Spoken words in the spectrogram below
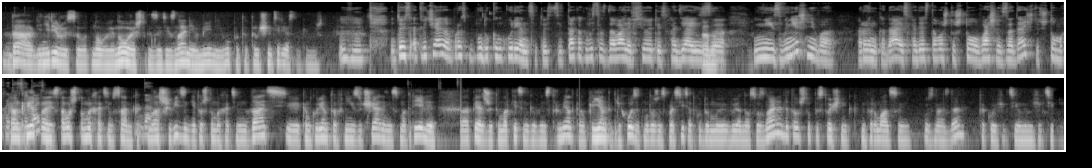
да, генерируется вот новые, новые что из этих знаний, умений, опыта. Это очень интересно, конечно. Угу. То есть, отвечая на вопрос по поводу конкуренции, то есть, так как вы создавали все это, исходя из, да, да. не из внешнего рынка, да, исходя из того, что, что ваших задач, то есть что мы хотим Конкретно задать. из того, что мы хотим сами, как да. наше видение, то, что мы хотим дать, конкурентов не изучали, не смотрели. Опять же, это маркетинговый инструмент, когда клиенты приходят, мы должны спросить, откуда мы, вы о нас узнали, для того, чтобы источник информации узнать, да, какой эффективный, неэффективный.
